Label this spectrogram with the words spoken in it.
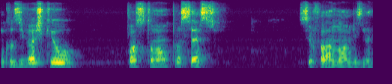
Inclusive, eu acho que eu posso tomar um processo. Se eu falar nomes, né?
